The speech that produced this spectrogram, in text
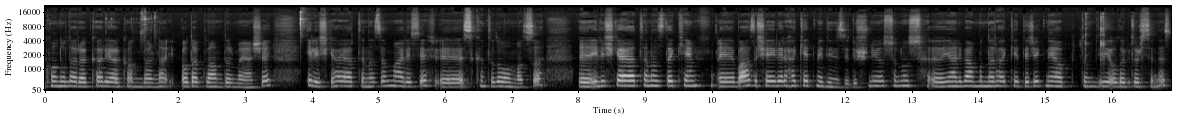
konulara, kariyer konularına odaklandırmayan şey ilişki hayatınızın maalesef sıkıntıda olması e, ilişki hayatınızdaki e, bazı şeyleri hak etmediğinizi düşünüyorsunuz. E, yani ben bunları hak edecek ne yaptım diye olabilirsiniz.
